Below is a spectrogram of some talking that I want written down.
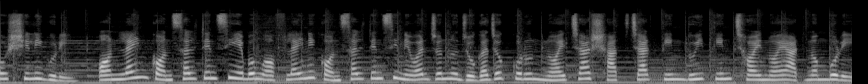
ও শিলিগুড়ি। অনলাইন কনসালটেন্সি এবং অফলাইনে কনসালটেন্সি নেওয়ার জন্য যোগাযোগ করুন নয় চার সাত চার তিন দুই তিন ছয় নয় আট নম্বরে।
